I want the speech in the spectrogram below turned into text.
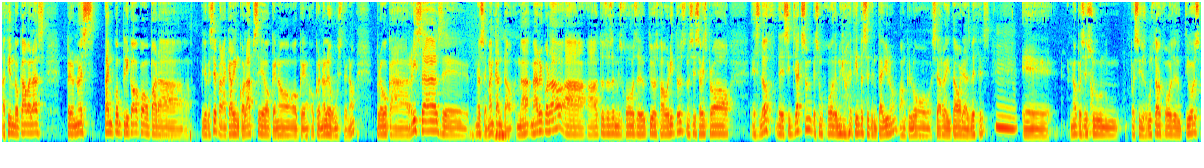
haciendo cábalas pero no es tan complicado como para yo que sé para que alguien colapse o que no o que, o que no le guste no provoca risas eh, no sé me ha encantado. Me ha, me ha recordado a, a otros dos de mis juegos deductivos favoritos. No sé si habéis probado Sloth de Sid Jackson, que es un juego de 1971, aunque luego se ha reeditado varias veces. Eh, no, pues es un. Pues si os gustan los juegos deductivos,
